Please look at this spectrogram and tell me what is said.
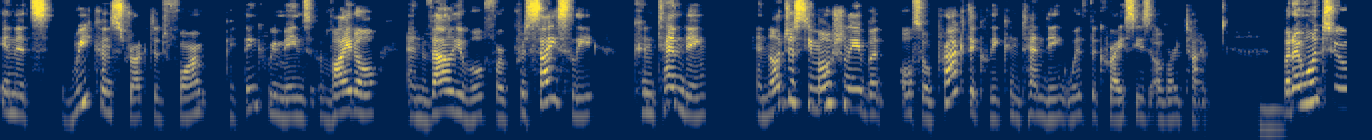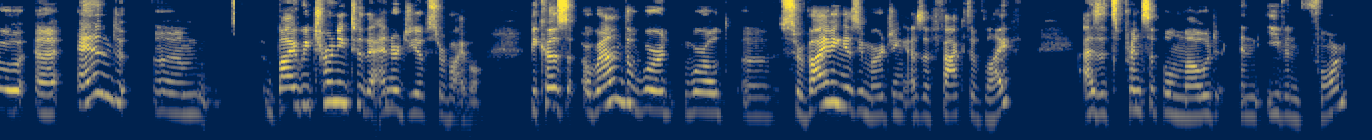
in its reconstructed form, I think remains vital and valuable for precisely contending, and not just emotionally, but also practically contending with the crises of our time. Mm. But I want to uh, end um, by returning to the energy of survival, because around the word, world, uh, surviving is emerging as a fact of life as its principal mode and even form.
